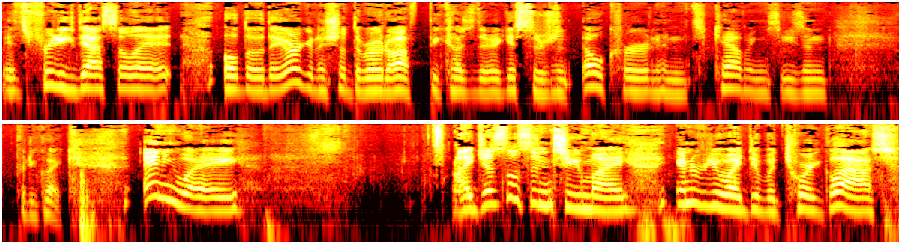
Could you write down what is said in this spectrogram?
It's pretty desolate, although they are going to shut the road off because there, I guess there's an elk herd and it's calving season pretty quick. Anyway, I just listened to my interview I did with Tori Glass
